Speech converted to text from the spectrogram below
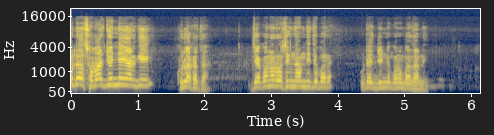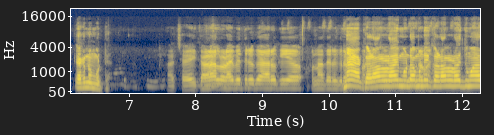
ওটা সবার জন্যই আর কি খোলা খাতা। যে কোনো রসিক নাম দিতে পারে ওটার জন্য কোনো বাধা নেই। এক নম্বরটা। আচ্ছা এই কাড়া লড়াই ব্যতিরিক্ত আরও কি আপনাদের না গ্রামে কাড়া লড়াই মোটামুটি কাড়া লড়াই তোমার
